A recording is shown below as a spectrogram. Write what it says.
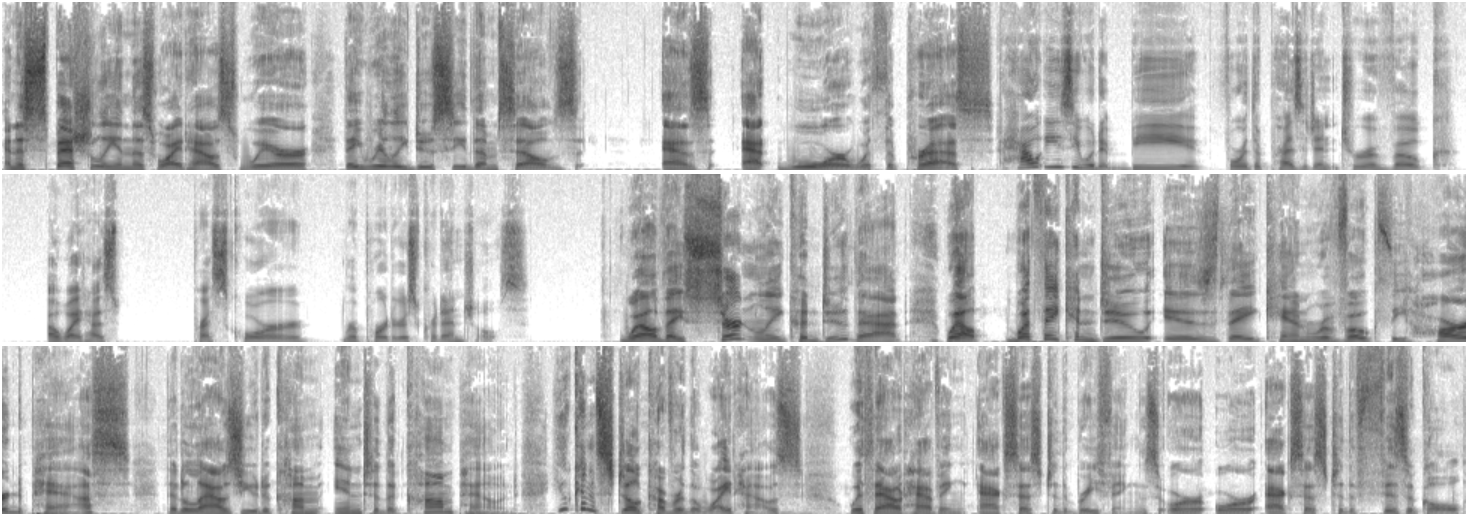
and especially in this White House where they really do see themselves as at war with the press. How easy would it be for the president to revoke a White House press corps reporter's credentials? Well, they certainly could do that. Well, what they can do is they can revoke the hard pass that allows you to come into the compound. You can still cover the White House without having access to the briefings or, or access to the physical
